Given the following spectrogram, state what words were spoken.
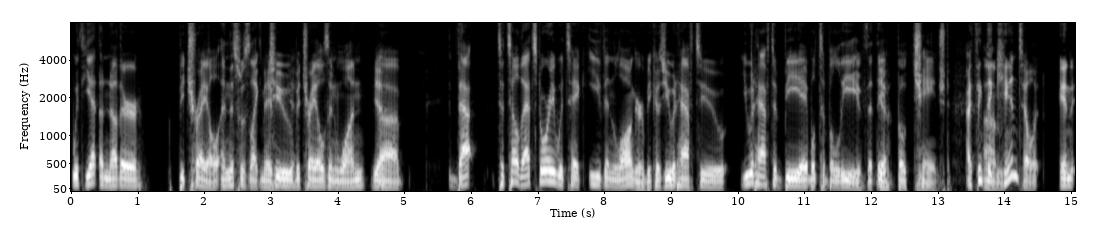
with yet another betrayal, and this was like Maybe, two yeah. betrayals in one. Yeah. Uh, that to tell that story would take even longer because you would have to you would have to be able to believe that they've Yeah. both changed. I think they um, can tell it. And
